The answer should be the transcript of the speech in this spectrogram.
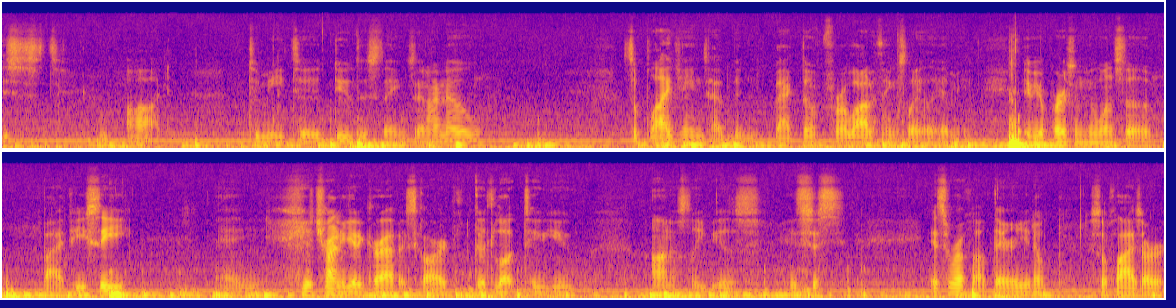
it's just odd to me to do these things, and I know supply chains have been backed up for a lot of things lately. I mean, if you're a person who wants to buy a PC and you're trying to get a graphics card, good luck to you, honestly, because it's just it's rough out there. You know, supplies are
